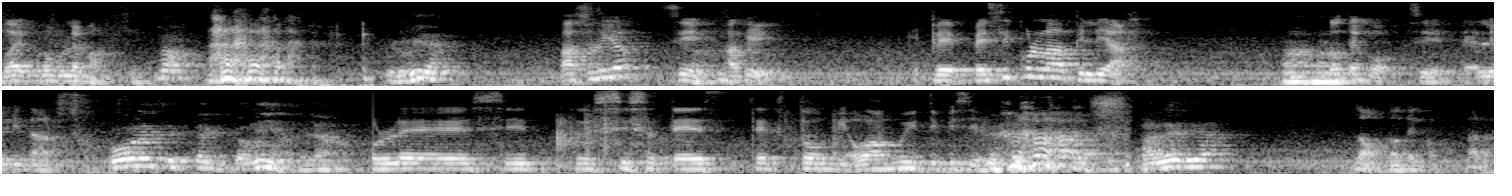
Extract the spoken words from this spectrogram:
No hay problema. sí. No. Cirugía. Ah, ¿Surya? Sí, aquí. Ve- vesícula biliar. Ajá. No tengo, sí, eliminar. Colecistectomía se llama. Colecistectomía. Oh, muy difícil. Alergia no, no tengo nada.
